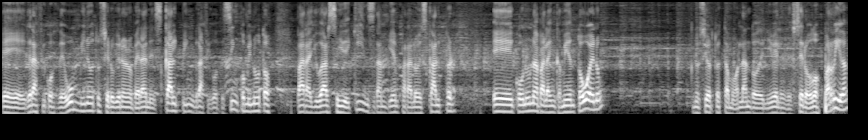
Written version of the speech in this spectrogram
eh, gráficos de un minuto si lo quieren operar en scalping, gráficos de 5 minutos para ayudarse y de 15 también para los scalpers eh, con un apalancamiento bueno. ¿No es cierto? Estamos hablando de niveles de 0,2 para arriba.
